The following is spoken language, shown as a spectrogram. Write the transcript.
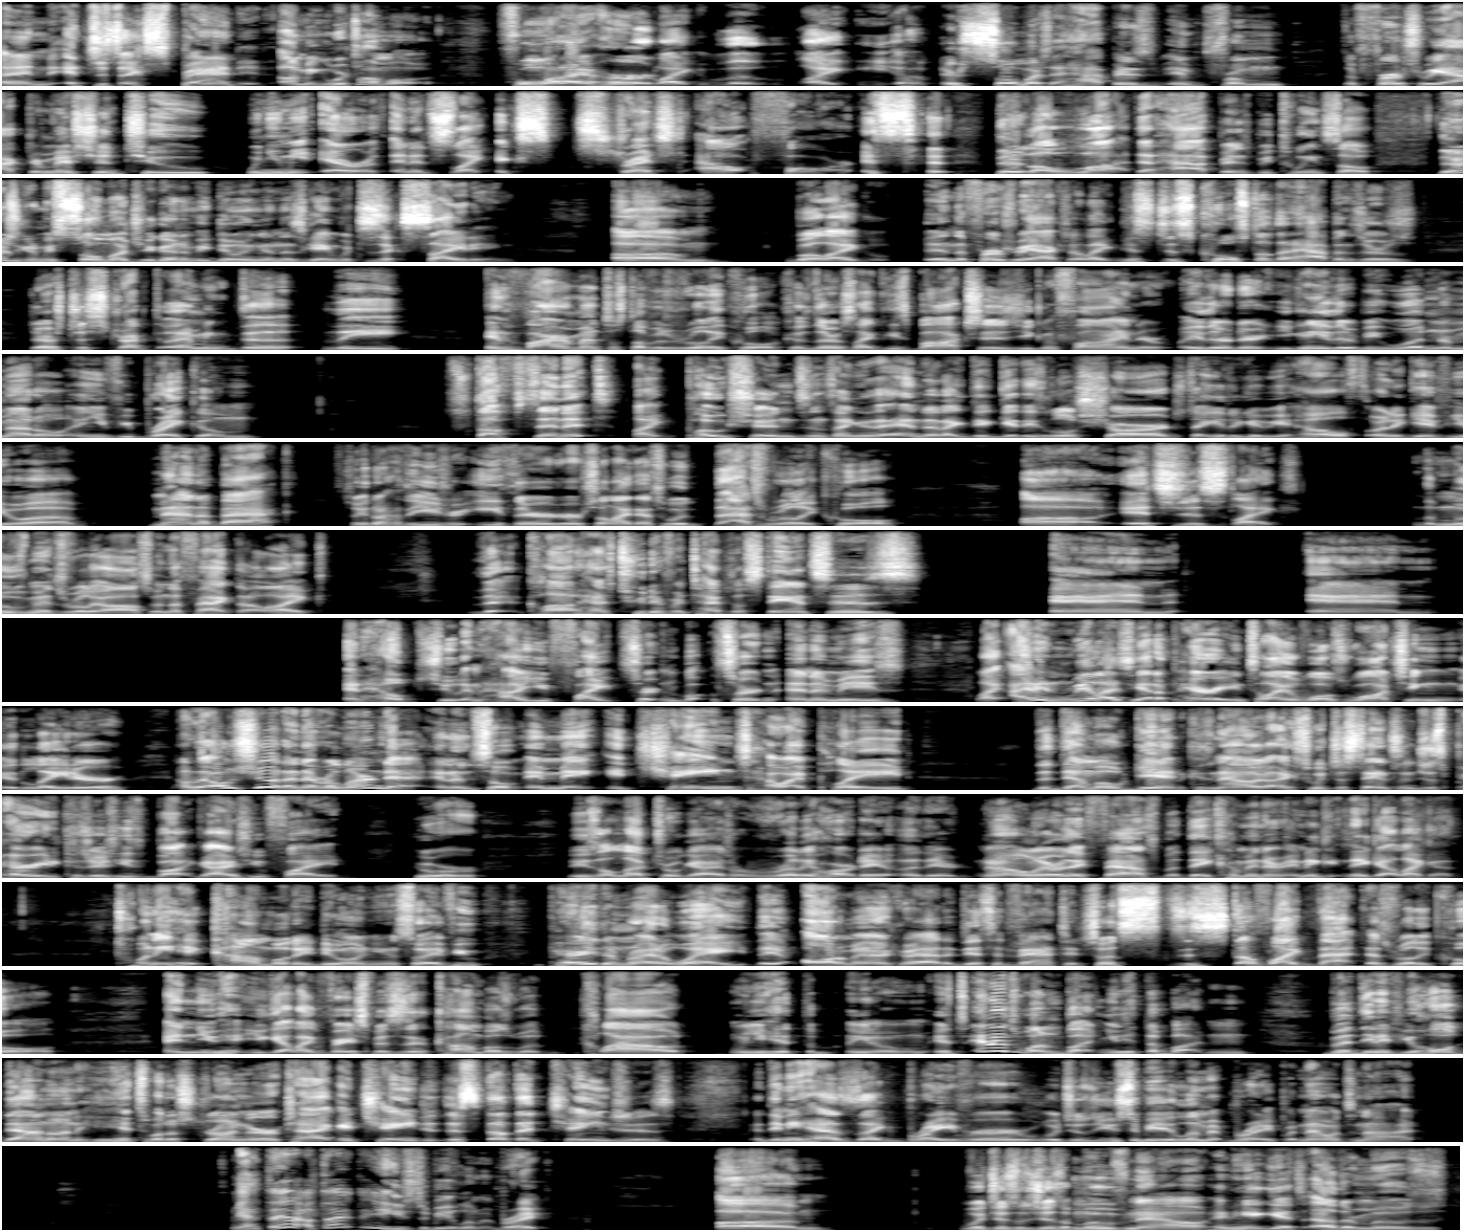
and it's just expanded. I mean, we're talking about from what I heard, like the like there's so much that happens in, from the first reactor mission to when you meet Aerith and it's like ex- stretched out far. It's, there's a lot that happens between. So there's going to be so much you're going to be doing in this game, which is exciting. Um, but like in the first reactor, like just, just cool stuff that happens. There's, there's destructive. I mean, the, the environmental stuff is really cool because there's like these boxes you can find or either you can either be wooden or metal. And if you break them, stuff's in it, like potions and things like that. And like they get these little shards that either give you health or they give you a uh, mana back. So you don't have to use your ether or something like that. So that's really cool. Uh, it's just like the movement's really awesome. And the fact that like the cloud has two different types of stances and, and it helps you in how you fight certain, certain enemies like I didn't realize he had a parry until I was watching it later. I was like, oh shit, I never learned that. And so it made it changed how I played the demo again because now I switch the stance and just parry because there's these guys you fight who are these electro guys are really hard. They uh, they're not only are they fast, but they come in there and they, they got like a 20 hit combo they do on you. So if you parry them right away, they automatically are at a disadvantage. So it's, it's stuff like that that's really cool. And you you get like very specific combos with Cloud when you hit the, you know, it's, and it's one button, you hit the button, but then if you hold down on it, he hits with a stronger attack. It changes. There's stuff that changes. And then he has like Braver, which was used to be a limit break, but now it's not. Yeah, I thought they used to be a limit break. Um, which is just a move now, and he gets other moves.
